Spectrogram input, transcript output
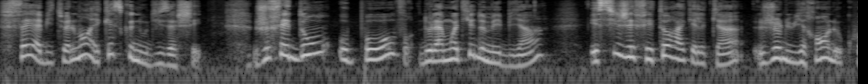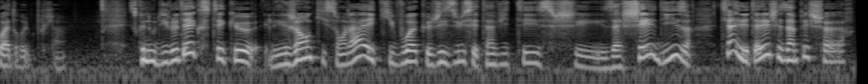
fait habituellement. Et qu'est-ce que nous dit Zachée? Je fais don aux pauvres de la moitié de mes biens, et si j'ai fait tort à quelqu'un, je lui rends le quadruple. Ce que nous dit le texte, c'est que les gens qui sont là et qui voient que Jésus s'est invité chez Zachée disent Tiens, il est allé chez un pêcheur.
